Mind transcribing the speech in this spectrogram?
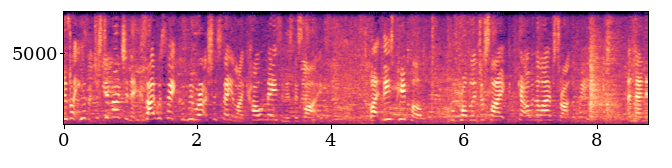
He's like, yeah, but just imagine it, because I was saying, because we were actually saying, like, how amazing is this life? Like, these people will probably just like get on with their lives throughout the week, and then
